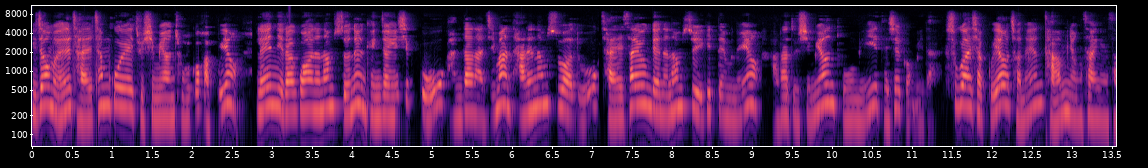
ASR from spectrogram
이 점을 잘 참고해 주시면 좋을 것 같고요. len이라고 하는 함수는 굉장히 쉽고 간단하지만 다른 함수와도 잘 사용되는 함수이기 때문에요. 알아두시면 도움이 되실 겁니다. 수고하셨고요. 저는 다음 영상에서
